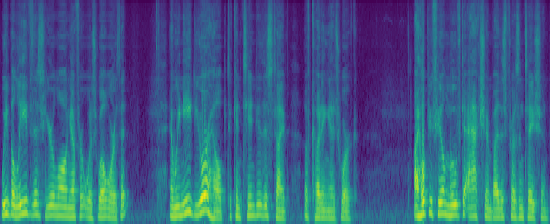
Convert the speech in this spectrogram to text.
We believe this year-long effort was well worth it, and we need your help to continue this type of cutting-edge work. I hope you feel moved to action by this presentation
